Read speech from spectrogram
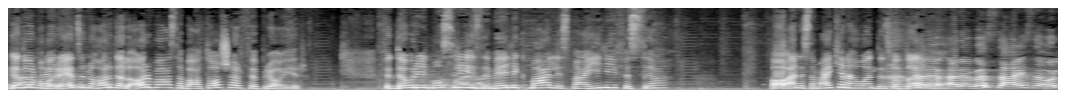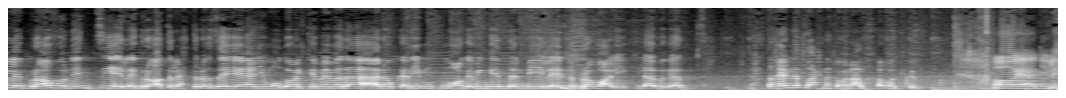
جدول مباريات النهاردة الأربع 17 فبراير. في الدوري المصري الزمالك مع الإسماعيلي في الساعة آه أنا سامعاكي يا نهواند اتفضلي. أنا أنا بس عايزة أقول لك برافو إن انت الإجراءات الاحترازية يعني وموضوع الكمامة ده أنا وكريم معجبين جدا بيه لأن برافو عليكي لا بجد. تخيل نطلع إحنا كمان على الهوا كده. آه يعني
